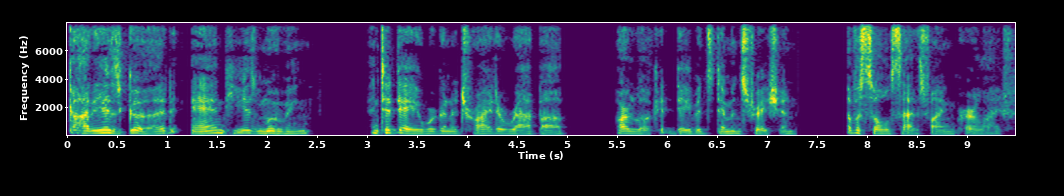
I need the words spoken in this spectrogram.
God is good and He is moving, and today we're going to try to wrap up our look at David's demonstration of a soul satisfying prayer life.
